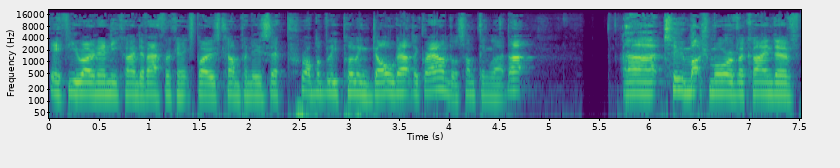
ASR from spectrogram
if you own any kind of African exposed companies, they're probably pulling gold out of the ground or something like that, uh, to much more of a kind of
